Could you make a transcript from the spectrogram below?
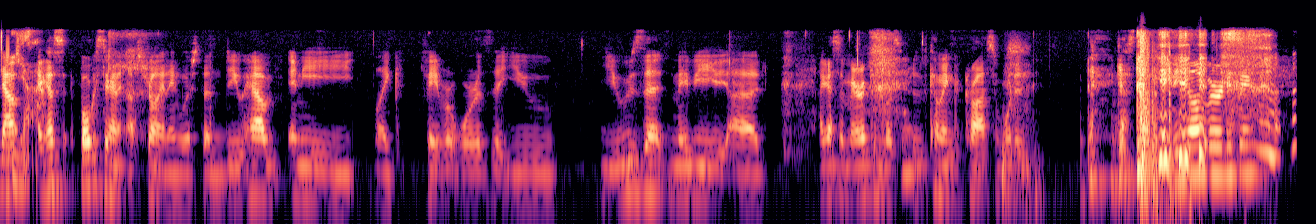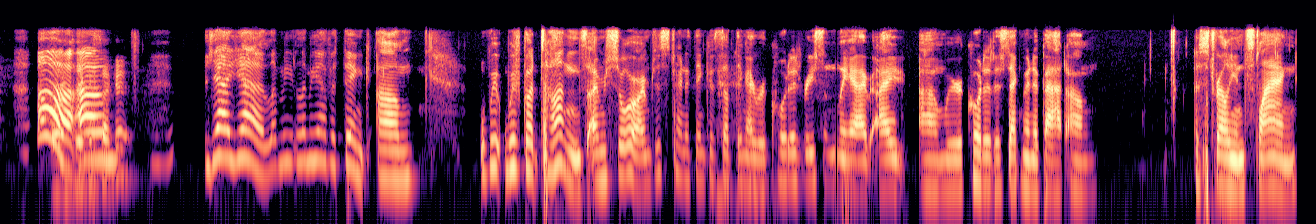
Now, Yeah. I guess focusing on Australian English, then, do you have any like favorite words that you use that maybe uh, I guess American listeners coming across wouldn't guess the meaning of or anything? Or a Ah, um, second. yeah, yeah. Let me let me have a think. Um, we, we've got tons, I'm sure. I'm just trying to think of something I recorded recently. I, I um, we recorded a segment about um, Australian slang.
